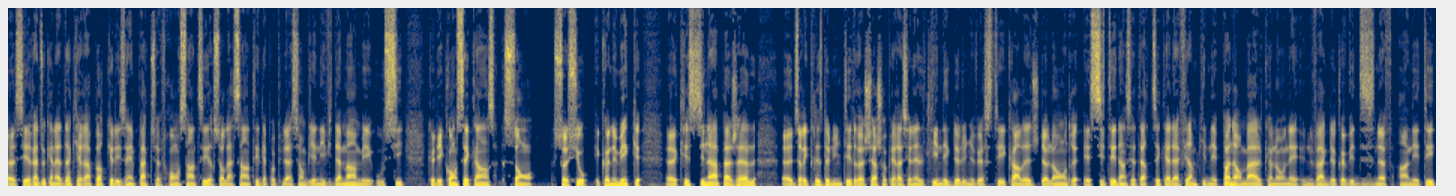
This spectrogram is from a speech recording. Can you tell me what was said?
Euh, c'est Radio-Canada qui rapporte que les impacts se feront sentir sur la santé de la population, bien évidemment, mais aussi que les conséquences sont socio-économique. Euh, Christina Pagel, euh, directrice de l'unité de recherche opérationnelle clinique de l'University College de Londres, est citée dans cet article. Elle affirme qu'il n'est pas normal que l'on ait une vague de COVID-19 en été,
